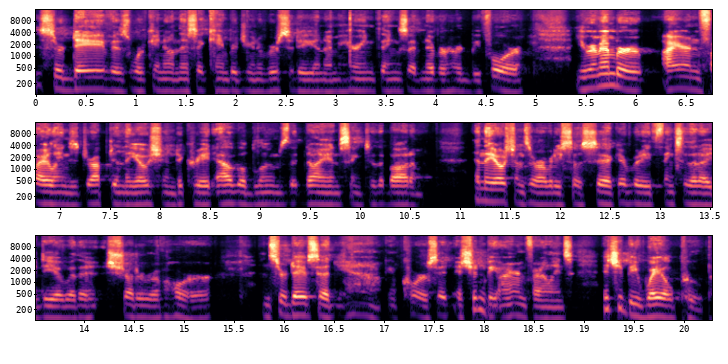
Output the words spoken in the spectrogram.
Sir Dave is working on this at Cambridge University, and I'm hearing things I've never heard before. You remember iron filings dropped in the ocean to create algal blooms that die and sink to the bottom. And the oceans are already so sick, everybody thinks of that idea with a shudder of horror. And Sir Dave said, Yeah, of course, it, it shouldn't be iron filings. It should be whale poop.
